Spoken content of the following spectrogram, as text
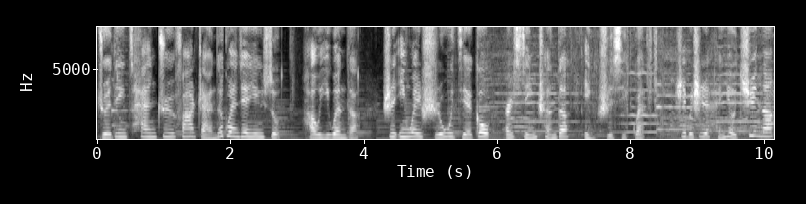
决定餐具发展的关键因素，毫无疑问的是因为食物结构而形成的饮食习惯，是不是很有趣呢？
